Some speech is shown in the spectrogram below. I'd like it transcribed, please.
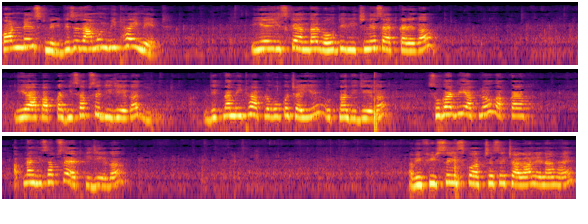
condensed milk this is Amul Mithai Mate ये इसके अंदर बहुत ही रिचनेस ऐड करेगा। ये आप आपका हिसाब से दीजिएगा। जितना मीठा आप लोगों को चाहिए, उतना दीजिएगा। शुगर भी आप लोग आपका, अपना हिसाब से ऐड कीजिएगा। अभी फिर से इसको अच्छे से चला लेना है।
